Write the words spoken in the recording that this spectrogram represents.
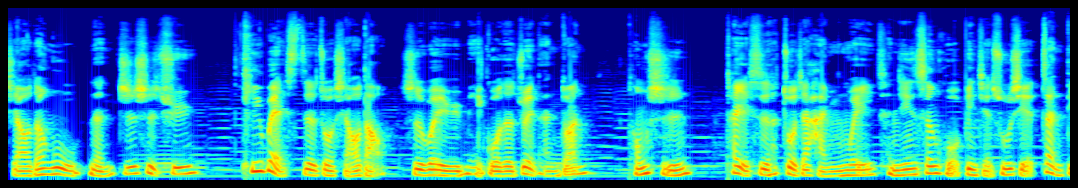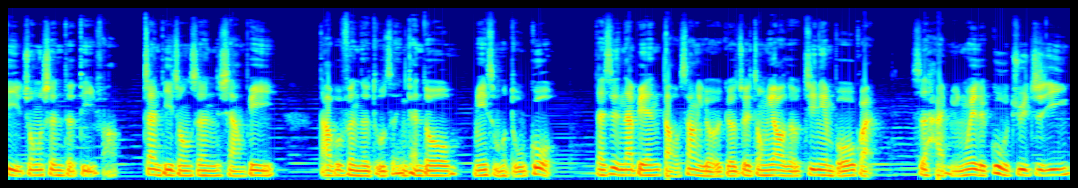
小动物冷知识区，Key West 这座小岛是位于美国的最南端，同时它也是作家海明威曾经生活并且书写《战地钟声》的地方。《战地钟声》想必大部分的读者应该都没什么读过，但是那边岛上有一个最重要的纪念博物馆，是海明威的故居之一。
